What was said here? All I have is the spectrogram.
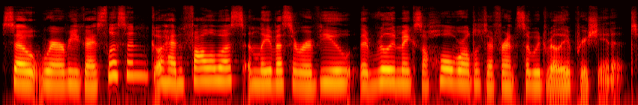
So, wherever you guys listen, go ahead and follow us and leave us a review. That really makes a whole world of difference, so we'd really appreciate it.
